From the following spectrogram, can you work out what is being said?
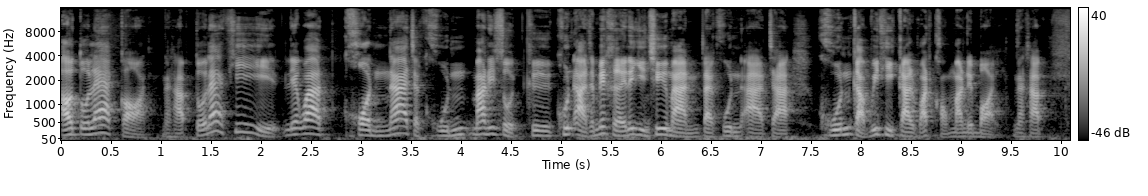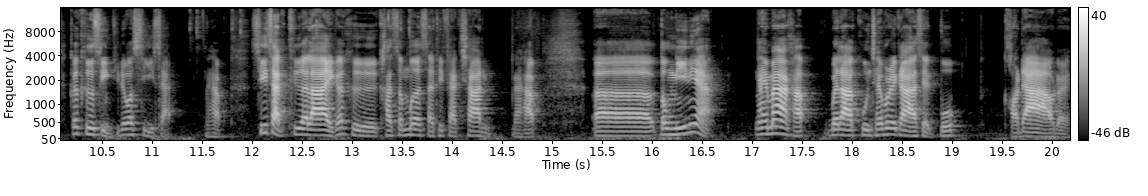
เอาตัวแรกก่อนนะครับตัวแรกที่เรียกว่าคนน่าจะคุ้นมากที่สุด คือคุณอาจจะไม่เคยได้ยินชื่อมัน แต่คุณอาจจะคุ้นกับวิธีการวัดของมันบ่อยๆนะครับก็คือสิ่งที่เรียกว่า CSAT นะครับซีสัตคืออะไรก็คือ customer satisfaction นะครับตรงนี้เนี่ยง่ายมากครับ เวลาคุณใช้บริการเสร็จปุ๊บ ขอดาวเลย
